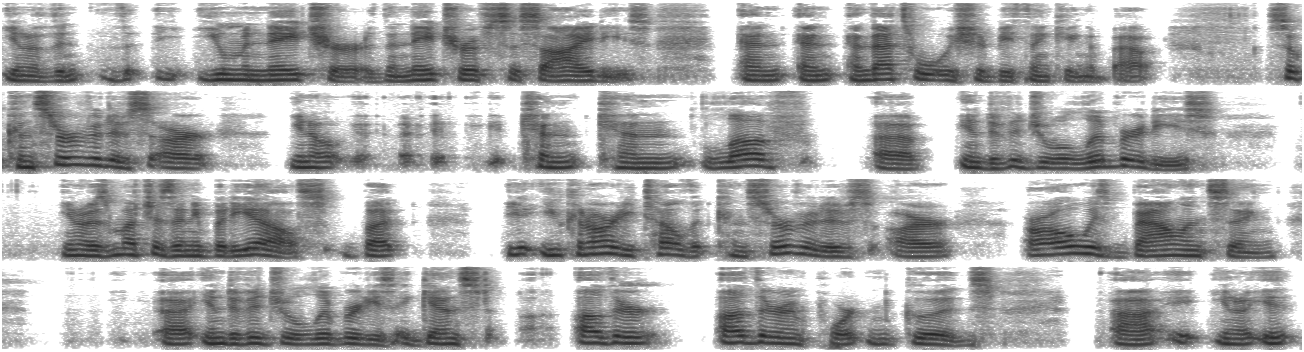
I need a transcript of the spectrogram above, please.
you know the, the, human nature, the nature of societies, and and and that's what we should be thinking about. So conservatives are you know can can love uh, individual liberties, you know, as much as anybody else, but you, you can already tell that conservatives are are always balancing uh, individual liberties against other other important goods. Uh, you know, it,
